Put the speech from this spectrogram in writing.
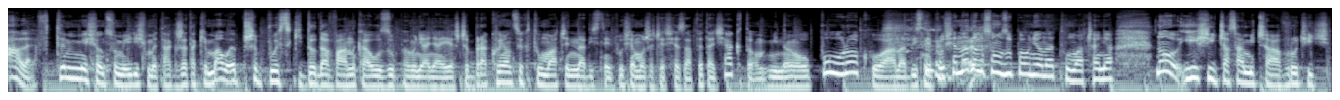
Ale w tym miesiącu mieliśmy także takie małe przepłyski dodawanka, uzupełniania jeszcze brakujących tłumaczeń na Disney Plusie. Możecie się zapytać, jak to? Minęło pół roku, a na Disney Plusie nadal są uzupełnione tłumaczenia. No, jeśli czasami trzeba wrócić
